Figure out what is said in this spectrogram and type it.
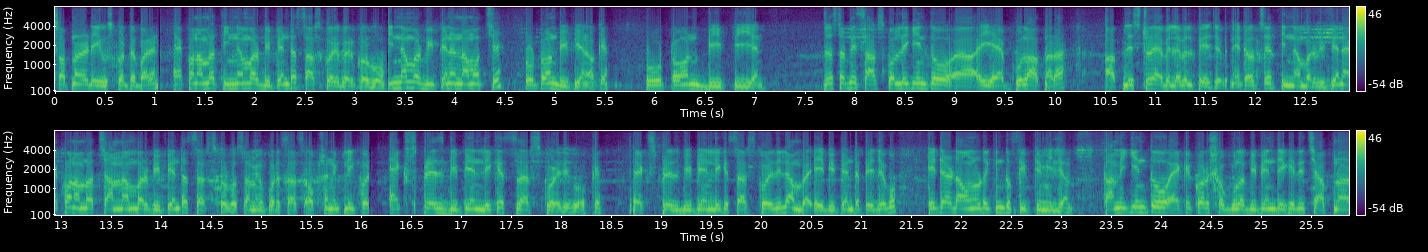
সো আপনারা এটা ইউজ করতে পারেন। এখন আমরা তিন নম্বর ভিপিএনটা সার্চ করে বের করব। তিন নম্বর ভিপিএনের নাম হচ্ছে Proton VPN okay Proton VPN just আপনি সার্চ করলে কিন্তু এই অ্যাপগুলো আপনারা প্লে স্টোরে অ্যাভেলেবেল পেয়ে যাবেন। এটা হচ্ছে তিন নাম্বার ভিপিএন এখন আমরা চার নাম্বার ভিপিএনটা সার্চ করব। সো আমি উপরে সার্চ অপশনে ক্লিক করে এক্সপ্রেস ভিপিএন লিখে সার্চ করে দিব ওকে এক্সপ্রেস ভিপিএন লিখে সার্চ করে দিলে আমরা এই ভিপিএনটা পেয়ে যাব। এটা ডাউনলোডে কিন্তু ফিফটি মিলিয়ন তো আমি কিন্তু এক এক করে সবগুলো ভিপিএন দেখে দিচ্ছি। আপনার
